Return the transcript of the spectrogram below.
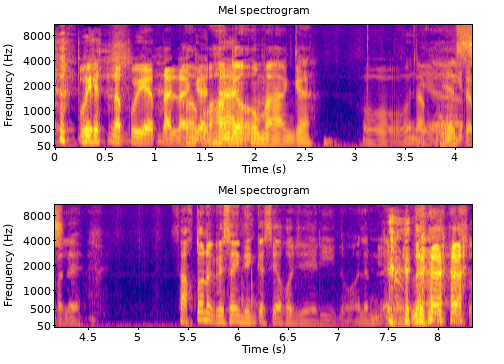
puyat na puyat talaga. Opo, hanggang umaga. Oo, naku. Yeah, yes. Pala. Sakto nag-resign din kasi ako, Jerry, no? Alam niyo, alam niyo. so,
